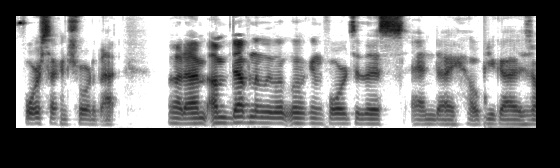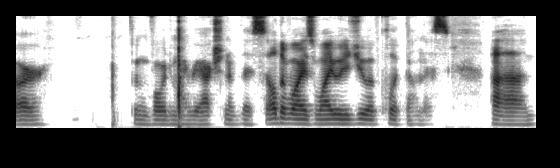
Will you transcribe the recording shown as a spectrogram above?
four seconds short of that. But I'm I'm definitely looking forward to this, and I hope you guys are looking forward to my reaction of this. Otherwise, why would you have clicked on this? Um,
